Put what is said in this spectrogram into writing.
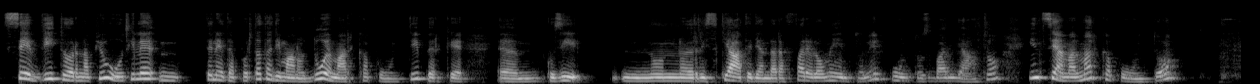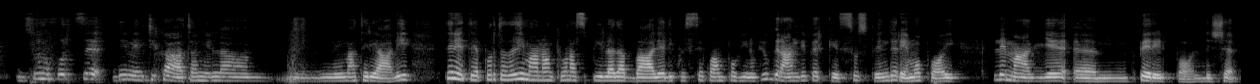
Se vi torna più utile tenete a portata di mano due marcapunti perché ehm, così non rischiate di andare a fare l'aumento nel punto sbagliato insieme al marcapunto mi sono forse dimenticata nella, nei materiali tenete a portata di mano anche una spilla da balia di queste qua un pochino più grandi perché sospenderemo poi le maglie ehm, per il pollice.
